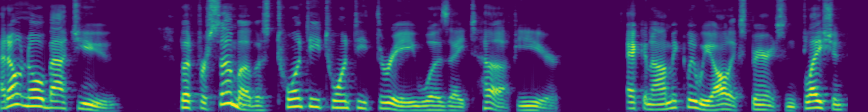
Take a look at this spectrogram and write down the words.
I don't know about you, but for some of us, 2023 was a tough year. Economically, we all experience inflation,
